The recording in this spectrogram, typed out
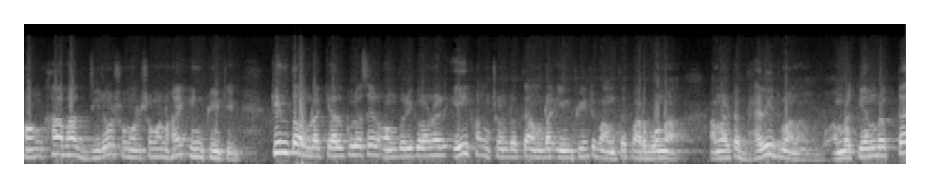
সংখ্যা ভাগ জিরো সমান সমান হয় ইনফিনিটিভ কিন্তু আমরা ক্যালকুলাসের অন্তরীকরণের এই ফাংশনটাতে আমরা ইনফিনিটিভ আনতে পারব না। আমরা একটা ভ্যালিড মান আনব। আমরা কি আনব একটা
